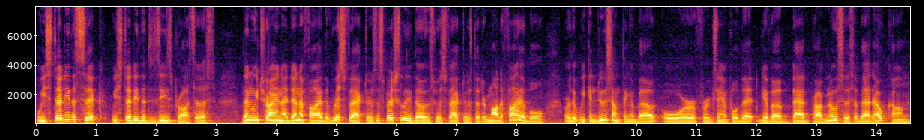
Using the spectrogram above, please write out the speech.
we study the sick, we study the disease process, then we try and identify the risk factors, especially those risk factors that are modifiable or that we can do something about, or for example, that give a bad prognosis, a bad outcome,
